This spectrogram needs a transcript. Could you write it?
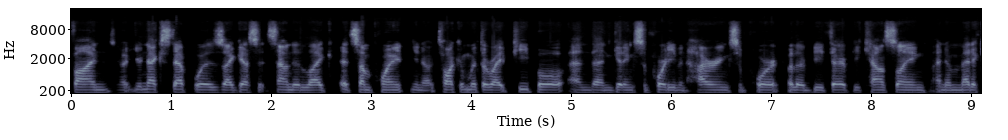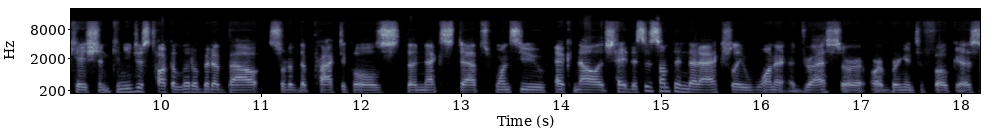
find you know, your next step was, I guess it sounded like at some point, you know, talking with the right people and then getting support, even hiring support, whether it be therapy, counseling, I know medication. Can you just talk a little bit about sort of the practicals, the next steps once you acknowledge, hey, this is something that I actually want to address or, or bring into focus?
